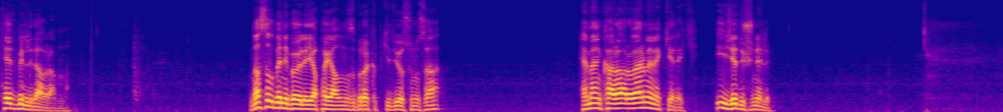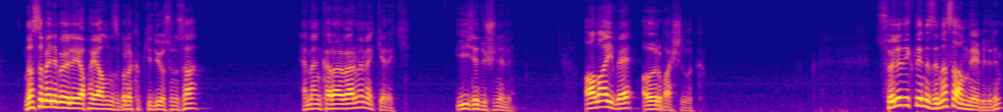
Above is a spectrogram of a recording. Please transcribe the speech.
tedbirli davranma. Nasıl beni böyle yapayalnız bırakıp gidiyorsunuz ha? Hemen karar vermemek gerek. İyice düşünelim. Nasıl beni böyle yapayalnız bırakıp gidiyorsunuz ha? Hemen karar vermemek gerek. İyice düşünelim. Alay ve ağırbaşlılık. Söylediklerinizi nasıl anlayabilirim?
